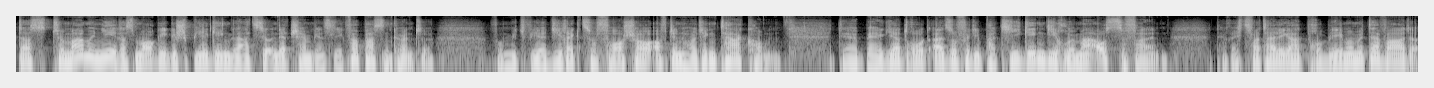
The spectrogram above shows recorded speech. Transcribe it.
dass Thomas Meunier das morgige Spiel gegen Lazio in der Champions League verpassen könnte. Womit wir direkt zur Vorschau auf den heutigen Tag kommen. Der Belgier droht also für die Partie gegen die Römer auszufallen. Der Rechtsverteidiger hat Probleme mit der Wade.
